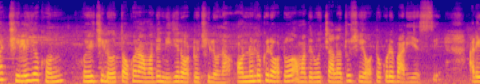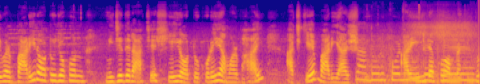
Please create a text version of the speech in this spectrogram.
আমার ছেলে যখন হয়েছিল তখন আমাদের নিজের অটো ছিল না। অন্য লোকের অটো আমাদের ও চালাতো সেই অটো করে বাড়ি এসছে। আর এবার বাড়ির অটো যখন নিজেদের আছে সেই অটো করেই আমার ভাই আজকে বাড়ি আসবে। আর এই দেখো আমরা কিন্তু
